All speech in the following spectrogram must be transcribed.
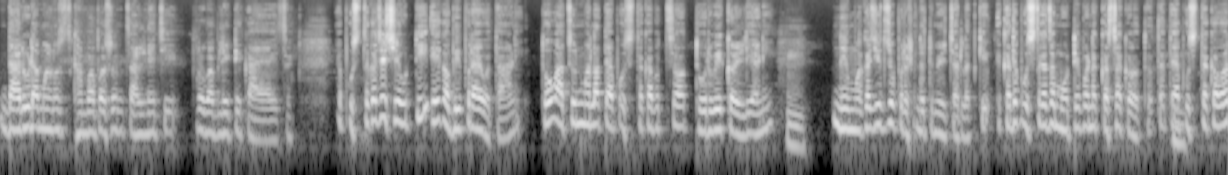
दारुडा माणूस खांबापासून चालण्याची प्रोबॅबिलिटी काय आहे याचं. या पुस्तकाच्या शेवटी एक अभिप्राय होता आणि तो वाचून मला त्या पुस्तकाचा थोरवी कळली आणि नेमकाची जो प्रश्न तुम्ही विचारलात की एखाद्या पुस्तकाचा मोठेपणा कसा कळतो तर त्या पुस्तकावर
